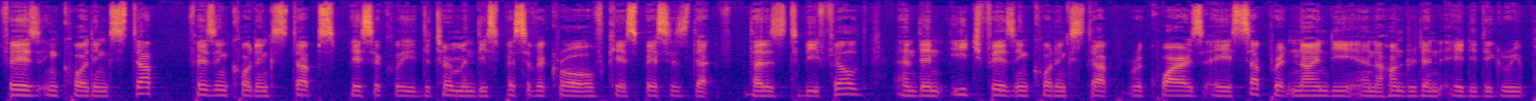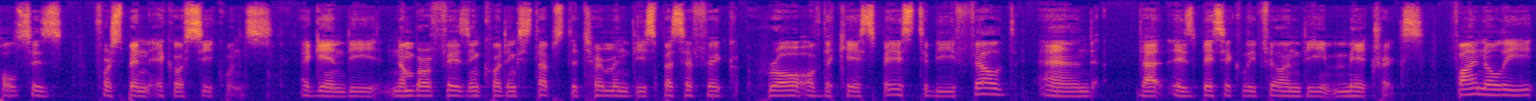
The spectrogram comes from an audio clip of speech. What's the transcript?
Phase encoding step phase encoding steps basically determine the specific row of K spaces that, that is to be filled, and then each phase encoding step requires a separate 90 and 180 degree pulses for spin echo sequence. Again, the number of phase encoding steps determine the specific row of the K space to be filled, and that is basically filling the matrix. Finally,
